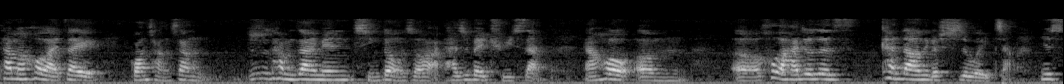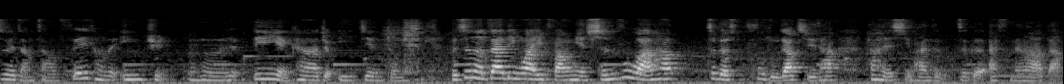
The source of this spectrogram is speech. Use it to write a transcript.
他们后来在广场上，就是他们在那边行动的时候啊还是被驱散，然后嗯呃后来他就认识看到那个侍卫长，因为侍卫长长得非常的英俊，嗯哼，第一眼看到就一见钟情。可是呢，在另外一方面，神父啊，他这个副主教其实他他很喜欢这个这个艾斯梅拉达，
